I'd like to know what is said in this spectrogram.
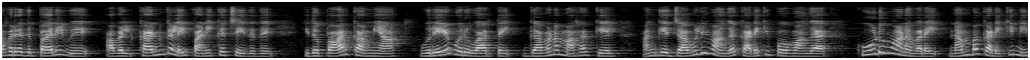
அவரது பரிவு அவள் கண்களை பணிக்கச் செய்தது. இதோ பார்க்காமியா ஒரே ஒரு வார்த்தை கவனமாக கேள். அங்கே ஜவுளி வாங்க கடைக்கு போவாங்க. கூடுமானவரை நம்ம கடைக்கு நீ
